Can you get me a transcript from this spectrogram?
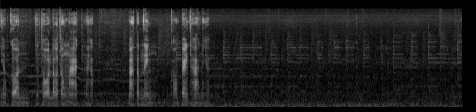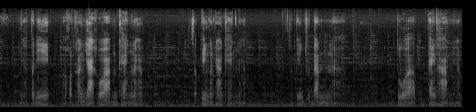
นี่ครับก่อนจะถอดเราก็ต้องมาร์กนะครับมาร์กตำแหน่งของแปรงฐานนะครับนี่ครับตัวนี้เอาค่อนข้างยากเพราะว่ามันแข็งนะครับสปริงค่อนข้างแข็งนะครับสปริงชุดดันตัวแปลงฐานนะครับ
